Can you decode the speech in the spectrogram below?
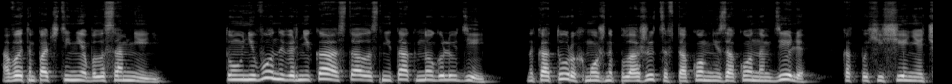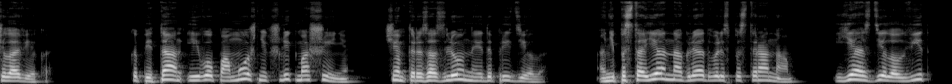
а в этом почти не было сомнений, то у него наверняка осталось не так много людей, на которых можно положиться в таком незаконном деле, как похищение человека. Капитан и его помощник шли к машине, чем-то разозленные до предела. Они постоянно оглядывались по сторонам, я сделал вид,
